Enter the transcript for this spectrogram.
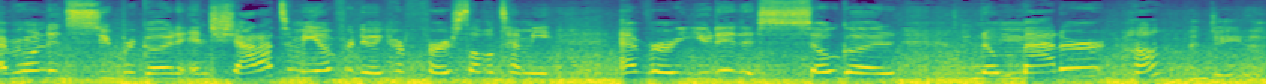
Everyone did super good and shout out to Mia for doing her first level 10 meet ever. You did so good. No matter, huh? And Jaden.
